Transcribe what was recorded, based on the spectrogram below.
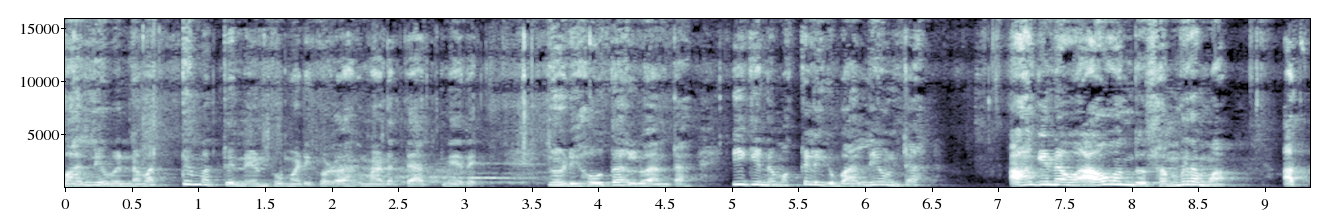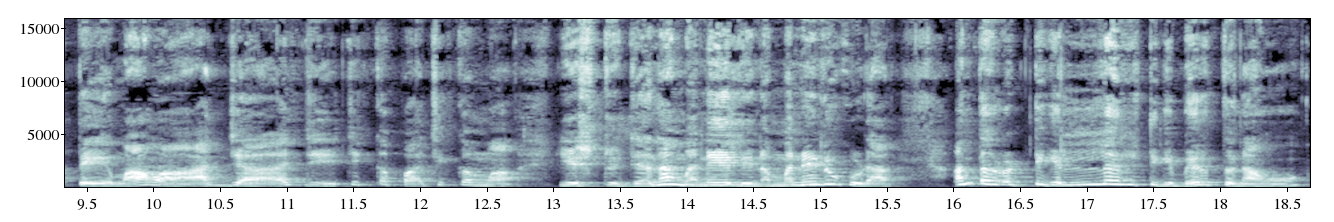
ಬಾಲ್ಯವನ್ನು ಮತ್ತೆ ಮತ್ತೆ ನೆನಪು ಮಾಡಿಕೊಳ್ಳೋ ಹಾಗೆ ಮಾಡುತ್ತೆ ಆತ್ಮೀಯರೇ. ನೋಡಿ ಹೌದಾ ಅಲ್ವಾ ಅಂತ? ಈಗಿನ ಮಕ್ಕಳಿಗೆ ಬಾಲ್ಯ ಉಂಟಾ? ಆಗಿನ ಆ ಒಂದು ಸಂಭ್ರಮ, ಅತ್ತೆ, ಮಾವ, ಅಜ್ಜ, ಅಜ್ಜಿ, ಚಿಕ್ಕಪ್ಪ, ಚಿಕ್ಕಮ್ಮ, ಎಷ್ಟು ಜನ ಮನೆಯಲ್ಲಿ ನಮ್ಮ ಮನೆಯಲ್ಲೂ ಕೂಡ ಅಂಥವರೊಟ್ಟಿಗೆ ಎಲ್ಲರೊಟ್ಟಿಗೆ ಬೆರೆತು ನಾವು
